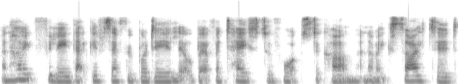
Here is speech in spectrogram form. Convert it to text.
And hopefully that gives everybody a little bit of a taste of what's to come. And I'm excited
